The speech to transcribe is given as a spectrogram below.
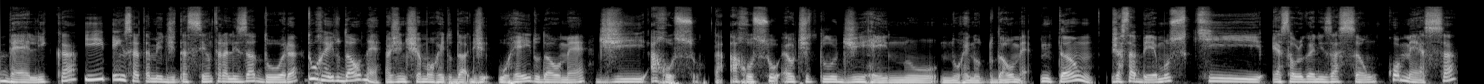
bélica e em certa medida centralizadora do rei do Daomé. A gente chama o rei do, da, de, o rei do Daomé de Arrosso, tá? Arrosso é o título de rei no, no reino do Daomé. Então, já sabemos que essa organização começa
